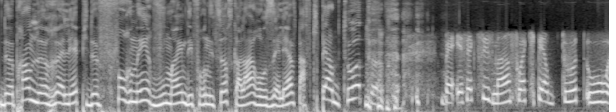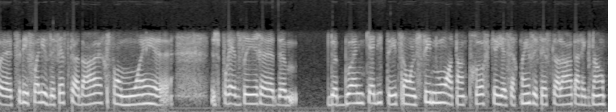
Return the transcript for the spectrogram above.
de prendre le relais puis de fournir vous-même des fournitures scolaires aux élèves parce qu'ils perdent toutes. Ben effectivement, soit qu'ils perdent tout ou euh, tu sais des fois les effets scolaires sont moins euh, je pourrais dire euh, de de bonne qualité. Tu sais, on le sait, nous, en tant que prof, qu'il y a certains effets scolaires, par exemple,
